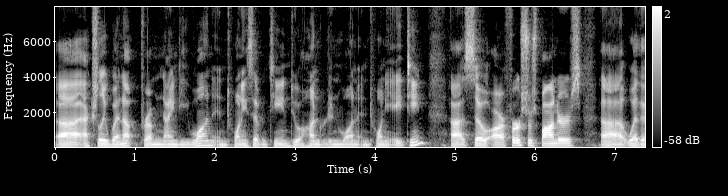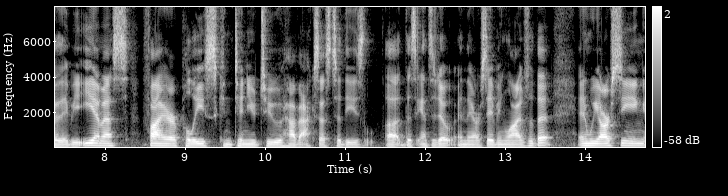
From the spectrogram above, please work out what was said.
uh, actually went up from 91 in 2017 to 101 in 2018. Uh, so our first responders, uh, whether they be EMS, fire, police, continue to have access to these this antidote, and they are saving lives with it. And we are seeing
